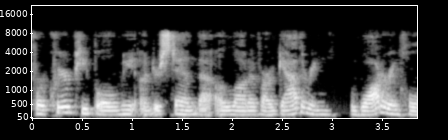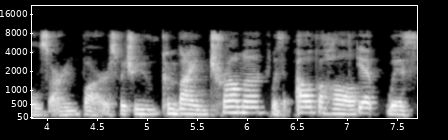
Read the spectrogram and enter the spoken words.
for queer people, we understand that a lot of our gathering watering holes are in bars, which you combine trauma with alcohol, Yep. with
